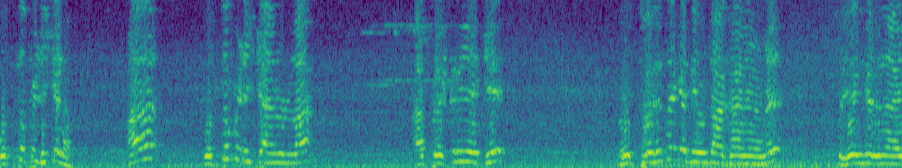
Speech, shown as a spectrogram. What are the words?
ഒത്തു പിടിക്കണം. ആ ഒത്തുപിടിക്കാനുള്ള ആ പ്രക്രിയക്ക് ഒരു ത്വരിതഗതി ഉണ്ടാക്കാനാണ് പ്രിയങ്കരനായ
